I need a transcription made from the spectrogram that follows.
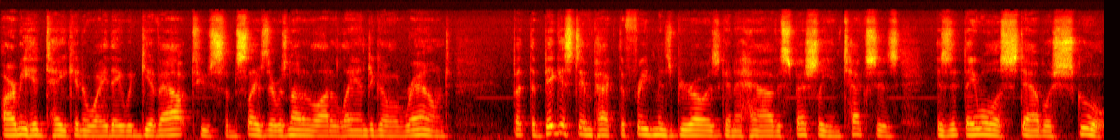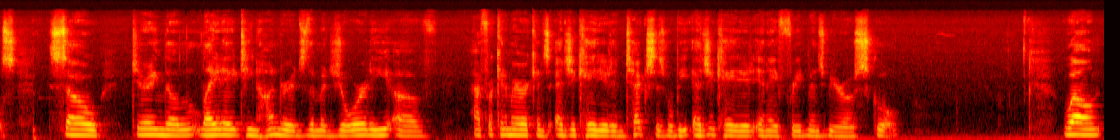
army had taken away, they would give out to some slaves. There was not a lot of land to go around. But the biggest impact the Freedmen's Bureau is going to have, especially in Texas, is that they will establish schools. So during the late 1800s, the majority of African Americans educated in Texas will be educated in a Freedmen's Bureau school. Well,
